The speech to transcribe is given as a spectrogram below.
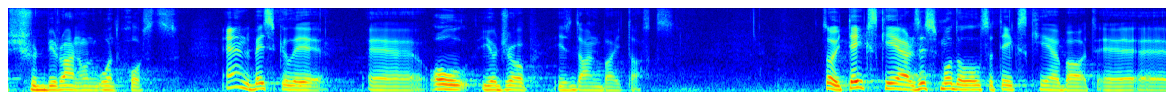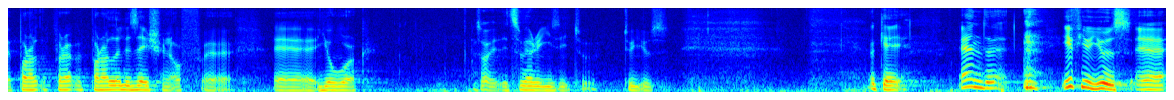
should be run on what hosts. And basically, all your job is done by tasks. So it takes care, this model also takes care about uh, uh, par par parallelization of uh, your work. So it's very easy to, to use. Okay, and uh, if you use uh,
